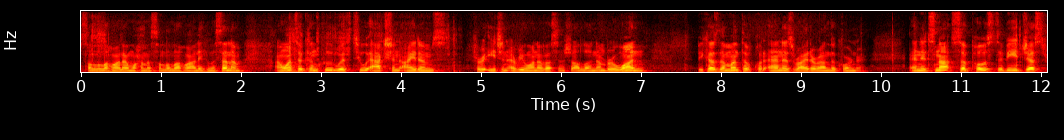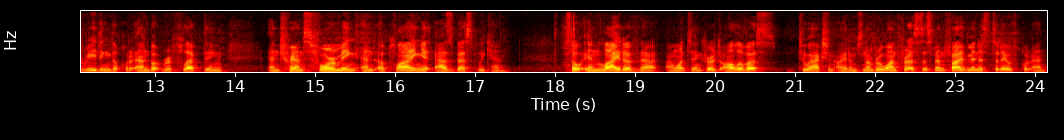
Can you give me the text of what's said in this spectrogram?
صلى الله على محمد صلى الله عليه وسلم I want to conclude with two action items for each and every one of us inshallah. Number one, because the month of Quran is right around the corner. And it's not supposed to be just reading the Quran, but reflecting and transforming and applying it as best we can. So, in light of that, I want to encourage all of us two action items. Number one, for us to spend five minutes today with Quran.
